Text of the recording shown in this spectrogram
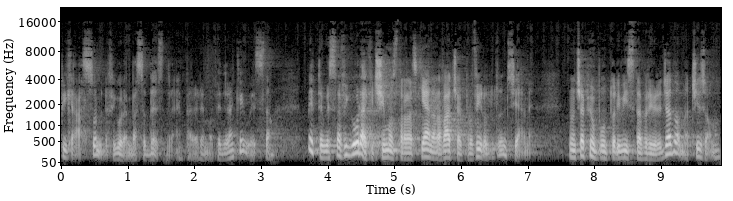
Picasso, nella figura in basso a destra, impareremo a vedere anche questa, mette questa figura che ci mostra la schiena, la faccia, il profilo tutto insieme. Non c'è più un punto di vista privilegiato, ma ci sono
